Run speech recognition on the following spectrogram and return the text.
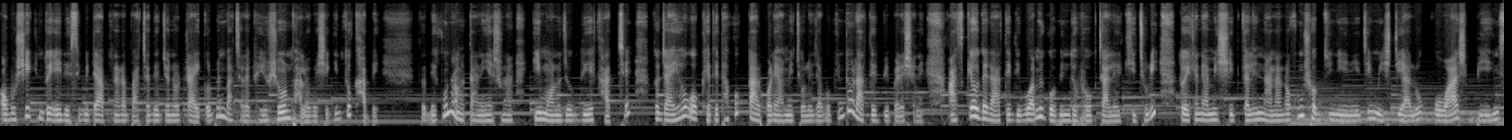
অবশ্যই কিন্তু এই রেসিপিটা আপনারা বাচ্চাদের জন্য ট্রাই করবেন। বাচ্চারা ভীষণ ভালোবেসে কিন্তু খাবে। তো দেখুন আমার তানিয়া সোনা কি মনোযোগ দিয়ে খাচ্ছে। তো যাই হোক, ও খেতে থাকুক, তারপরে আমি চলে যাব কিন্তু রাতের প্রিপারেশনে আজকে ওদের রাতে দিব আমি গোবিন্দভোগ চালের খিচুড়ি। তো এখানে আমি শীতকালীন নানা রকম সবজি নিয়ে নিয়েছি, মিষ্টি আলু, কোয়াশ, বিনস,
